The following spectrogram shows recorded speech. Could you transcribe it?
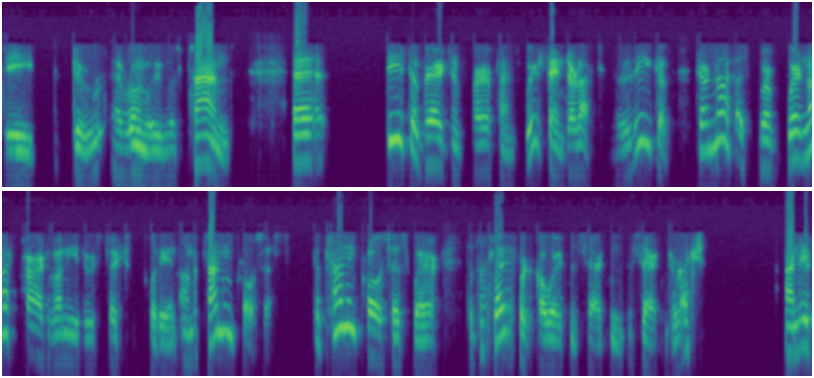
the the runway was planned. Uh, these divergent fare plans, we're saying they're actually illegal. They're not. We're, we're not part of any of the restrictions put in on the planning process. The planning process where the flight would go out in a certain a certain direction, and if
